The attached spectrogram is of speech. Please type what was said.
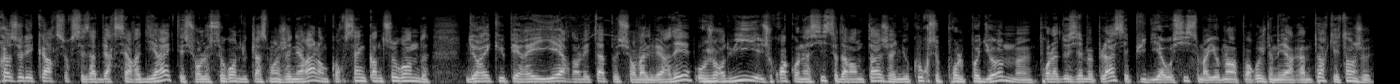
creuse l'écart sur ses adversaires directs et sur le second du classement général. Encore 50 secondes de récupérer hier dans l'étape sur Valverde. Aujourd'hui, je crois qu'on assiste davantage à une course pour le podium, pour la deuxième place. Et puis, il y a aussi ce maillot blanc à poids rouge de meilleur grimpeur qui est en jeu.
